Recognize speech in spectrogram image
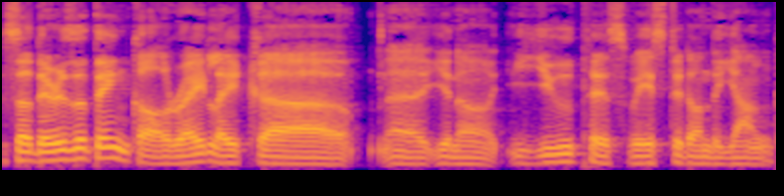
So there is a thing called right, like uh, uh, you know, youth is wasted on the young.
